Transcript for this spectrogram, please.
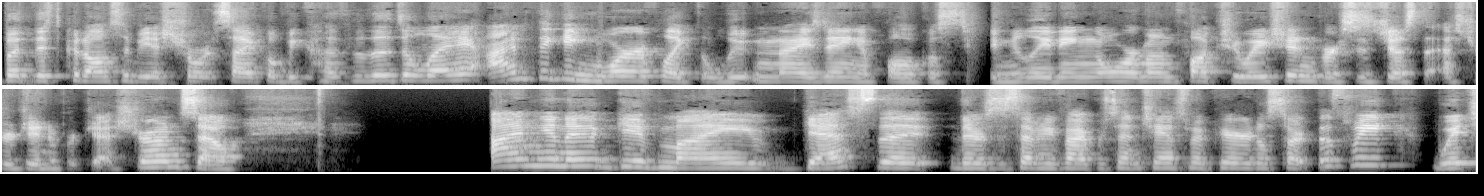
but this could also be a short cycle because of the delay. I'm thinking more of like the luteinizing and follicle stimulating hormone fluctuation versus just the estrogen and progesterone. So I'm going to give my guess that there's a 75% chance my period will start this week, which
